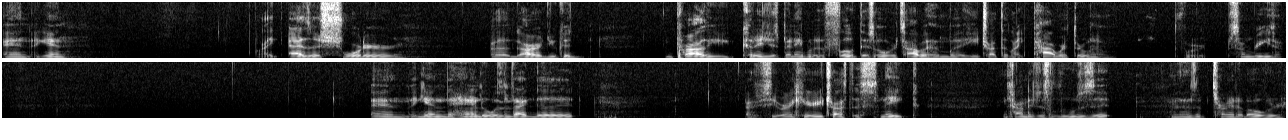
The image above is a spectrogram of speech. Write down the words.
And again, like as a shorter uh, guard, you could, you probably could have just been able to float this over top of him, but he tried to like power through him for some reason. And again, the handle wasn't that good. As you see right here, he tries to snake and kind of just loses it. and ends up turning it over.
